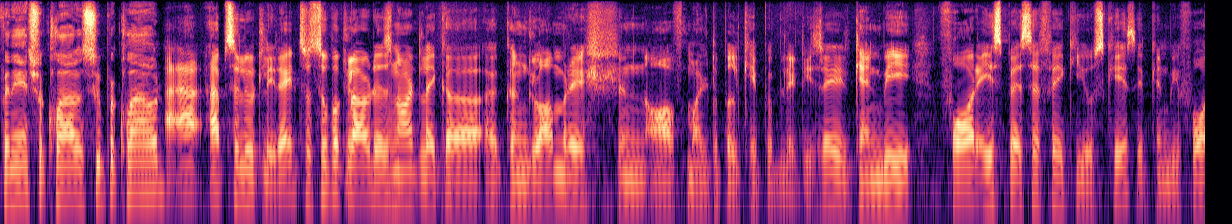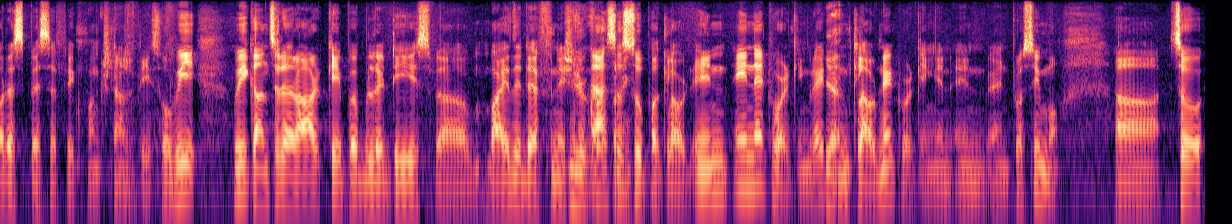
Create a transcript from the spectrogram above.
financial cloud a super cloud? Uh, absolutely, right? So super cloud is not like a, a, conglomeration of multiple capabilities, right? It can be for a specific use case, it can be for a specific functionality. So we, we consider our capabilities uh, by the definition as a super cloud in, in networking, right? Yeah. In cloud networking, in, in, in Prosimo. Uh, so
